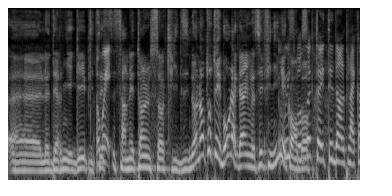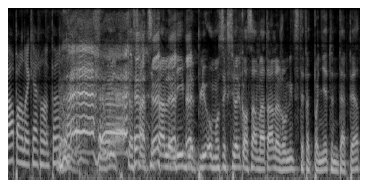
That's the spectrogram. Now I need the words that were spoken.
euh, Le dernier gay, puis tu Oui. c'en est un, ça, qui dit Non, non, tout est beau, la gang, c'est fini, Oui, les c'est pour combats. ça que tu as été dans le placard pendant 40 ans. Ben oui, puis t'as senti faire le livre le plus homosexuel conservateur la journée que tu t'es fait pogner une tapette.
